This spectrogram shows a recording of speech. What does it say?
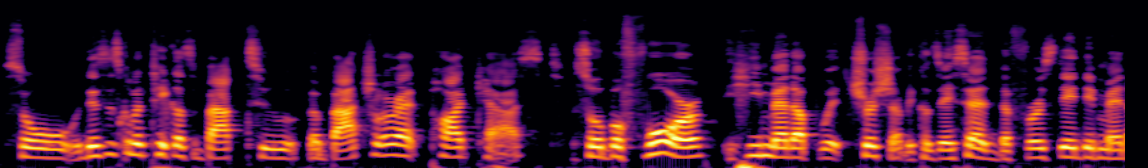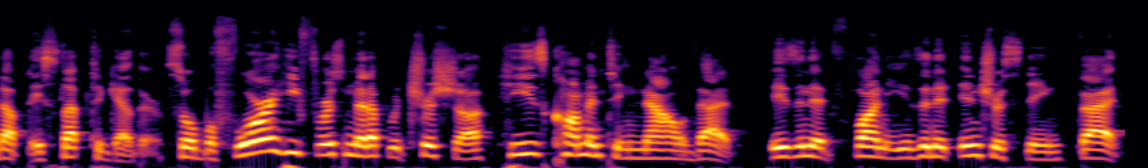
So this is going to take us back to the Bachelorette podcast. So before he met up with Trisha, because they said the first day they met up, they slept together. So before he first met up with Trisha, he's commenting now that isn't it funny? Isn't it interesting that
